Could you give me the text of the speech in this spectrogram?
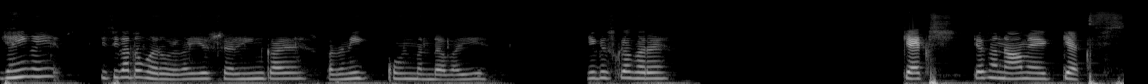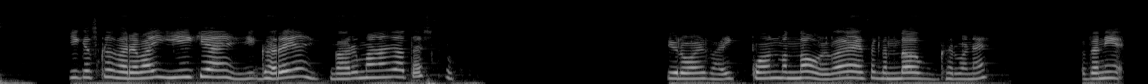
यहीं कहीं किसी का तो घर होएगा, ये शरीन का है, पता नहीं कौन बंदा भाई ये। ये किसका घर है? कैक्स, कैसा नाम है कैक्स? ये किसका घर है भाई? ये क्या है? ये घर है घर माना जाता है इसको? है भाई, कौन बंदा होगा ऐसा गंदा घर बना है? पता नहीं,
